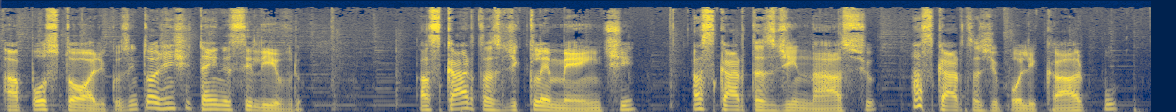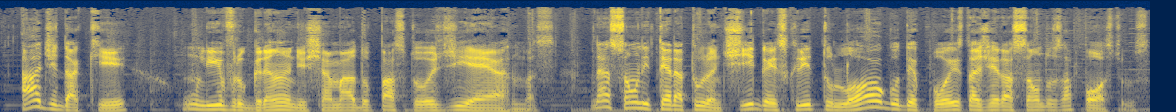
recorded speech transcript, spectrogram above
Apostólicos. Então a gente tem nesse livro as cartas de Clemente, as cartas de Inácio, as cartas de Policarpo, a de Daquê, um livro grande chamado Pastor de Hermas. Né? São literatura antiga, escrito logo depois da geração dos apóstolos.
